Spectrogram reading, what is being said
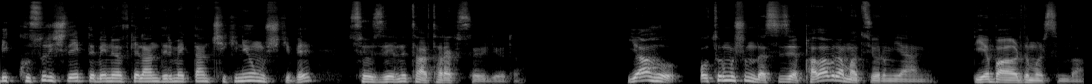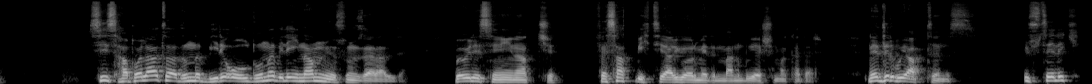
Bir kusur işleyip de beni öfkelendirmekten çekiniyormuş gibi sözlerini tartarak söylüyordu. Yahu oturmuşum da size palavra atıyorum yani diye bağırdım hırsımdan. Siz Hapolata adında biri olduğuna bile inanmıyorsunuz herhalde. Böylesine inatçı, fesat bir ihtiyar görmedim ben bu yaşıma kadar. Nedir bu yaptığınız? Üstelik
